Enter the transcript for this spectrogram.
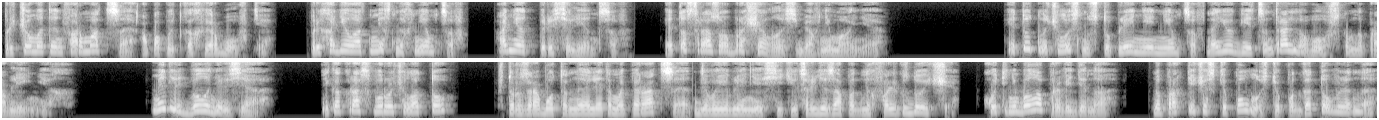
Причем эта информация о попытках вербовки приходила от местных немцев, а не от переселенцев. Это сразу обращало на себя внимание. И тут началось наступление немцев на юге и центрально-волжском направлениях. Медлить было нельзя, и как раз выручило то, что разработанная летом операция для выявления сети среди западных фольксдойче хоть и не была проведена, но практически полностью подготовлена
